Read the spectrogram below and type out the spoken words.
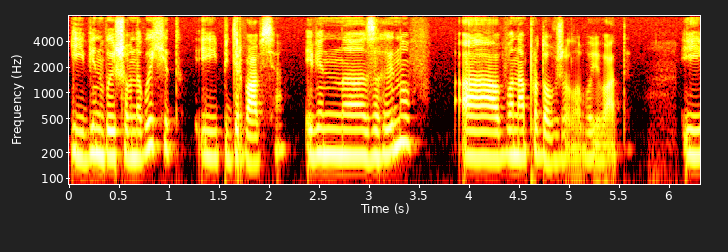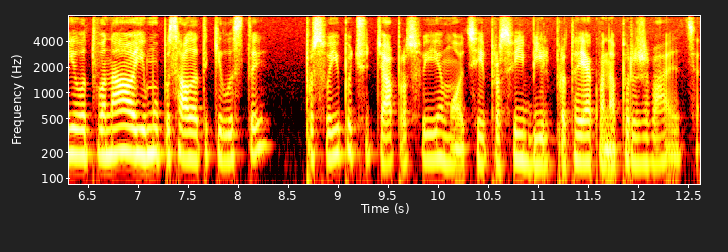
І він вийшов на вихід і підірвався. І він е, загинув, а вона продовжила воювати. І от вона йому писала такі листи про свої почуття, про свої емоції, про свій біль, про те, як вона переживає це.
